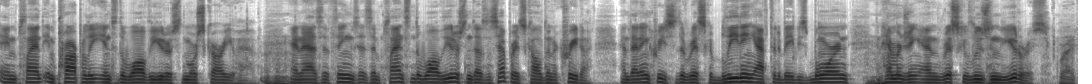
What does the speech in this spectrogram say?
implant improperly into the wall of the uterus, the more scar you have. And as the things as implants in the wall of the uterus and doesn't separate, it's called an accreta, and that increases the risk of bleeding after the baby's born, and hemorrhaging, and risk of losing the uterus. Right.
